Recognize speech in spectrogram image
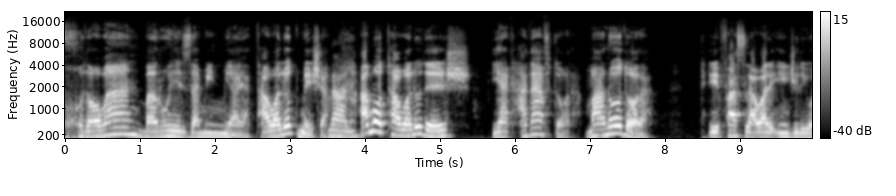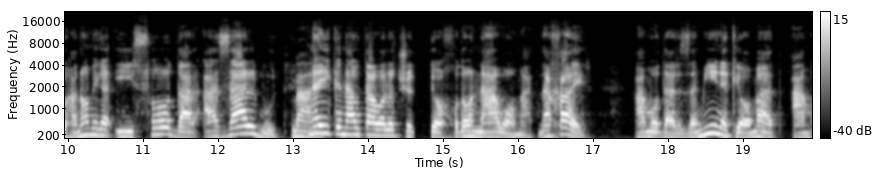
خداوند بر روی زمین می آید تولد میشه. بله. اما تولدش یک هدف داره معنا داره. فصل اول انجیل یوحنا میگه عیسی در ازل بود. بله. نه ای که نو تولد شد یا خدا نو آمد. نه خیر. اما در زمین که آمد هم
